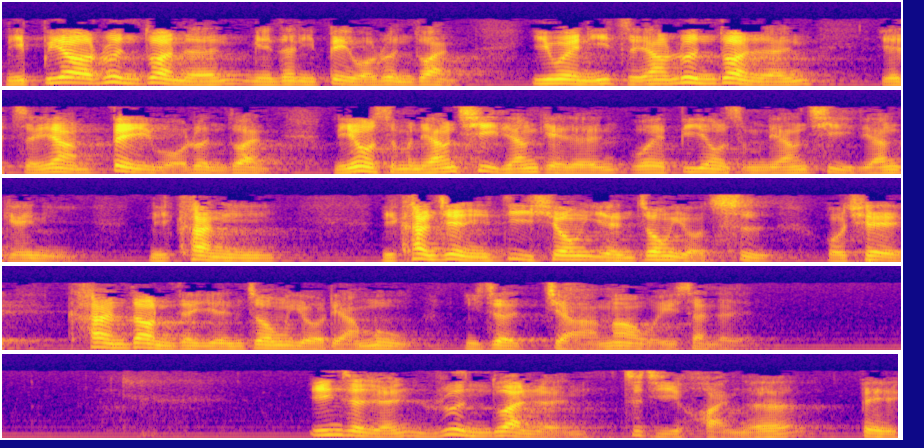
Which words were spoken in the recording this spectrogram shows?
你不要论断人，免得你被我论断。因为你怎样论断人，也怎样被我论断。你用什么量器量给人，我也必用什么量器量给你。你看你，你看见你弟兄眼中有刺，我却看到你的眼中有梁木。你这假冒为善的人。”因着人论断人，自己反而被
